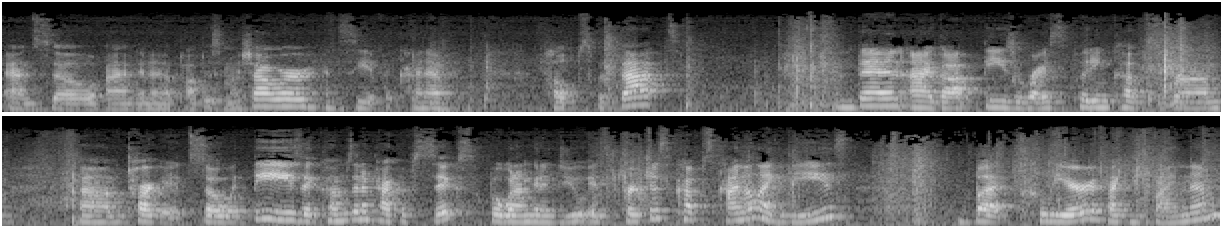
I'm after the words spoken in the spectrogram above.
and so i'm to pop this in my shower and see if it kind of helps with that and then i got these rice pudding cups from um, Target. So with these, it comes in a pack of six, but what I'm gonna do is purchase cups kind of like these, but clear if I can find them.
